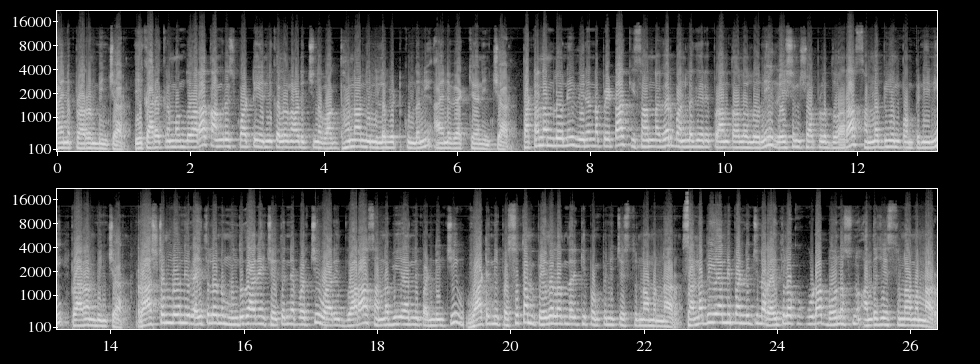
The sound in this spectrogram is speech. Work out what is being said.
ఆయన ప్రారంభించారు. ఈ కార్యక్రమం ద్వారా కాంగ్రెస్ పార్టీ ఎన్నికల నాడిచ్చిన వాగ్దానాన్ని నిలబెట్టుకుందని ఆయన వ్యాఖ్యానించారు. పట్టణంలోని వీరన్నపేట కిసాన్ నగర్ బండ్లగేరి ప్రాంతాలలోని రేషన్ షాపుల ద్వారా సన్న బియ్యం పంపిణీని ప్రారంభించారు. రాష్ట్రంలోని రైతులను ముందుగానే చైతన్యపరిచి వారి ద్వారా సన్నబియ్యాన్ని పండించి వాటిని ప్రస్తుతం పేదలందరికీ పంపిణీ చేస్తున్నామన్నారు. సన్నబియ్యాన్ని పండించిన రైతులకు కూడా బోనస్ను అందజేస్తున్నామన్నారు.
